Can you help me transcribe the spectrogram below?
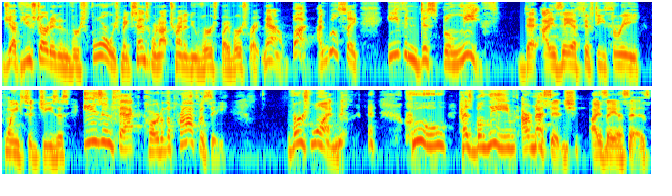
Jeff, you started in verse four, which makes sense. We're not trying to do verse by verse right now. But I will say, even disbelief that Isaiah 53 points to Jesus is in fact part of the prophecy. Verse one. Who has believed our message? Isaiah says.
